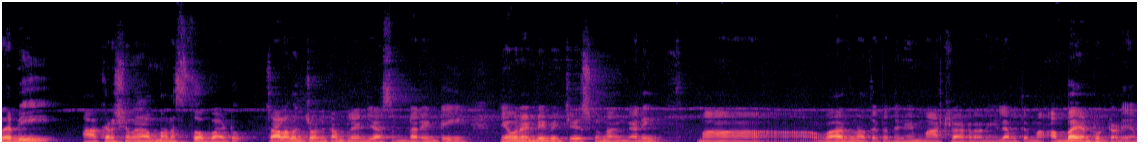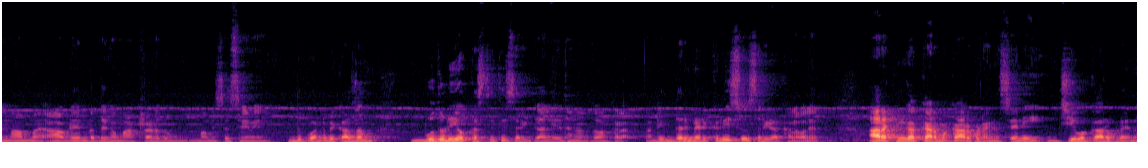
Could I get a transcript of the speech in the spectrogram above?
రవి ఆకర్షణ మనసుతో పాటు చాలామంది చూడండి కంప్లైంట్ చేస్తుంటారు. ఏంటి? ఏమనండి మేము చేసుకున్నాం కానీ మా వారు నాతో పెద్దగా ఏం మాట్లాడరని లేకపోతే మా అబ్బాయి అంటుంటాడు మా అమ్మాయి ఆవిడేం పెద్దగా మాట్లాడదు మా మిస్సెస్ ఏమీ? ఎందుకు? అంటే బికాజ్ ఆఫ్ బుధుడి యొక్క స్థితి సరిగ్గా లేదని అర్థం అక్కడ. అంటే ఇద్దరి మెర్కరీస్ సరిగా కలవలేదు. ఆ రకంగా కర్మకారకుడైన శని జీవకారకుడైన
